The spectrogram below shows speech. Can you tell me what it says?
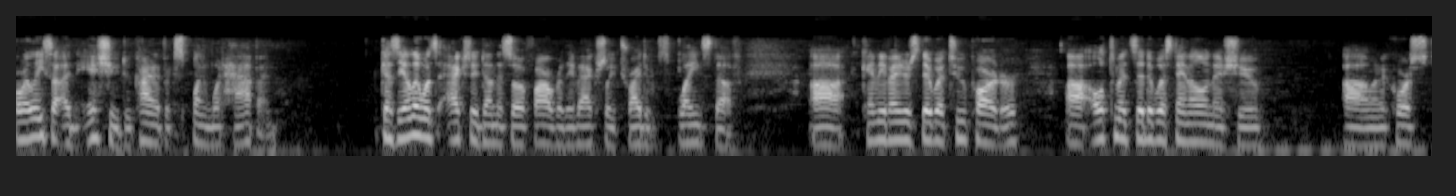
or at least an issue to kind of explain what happened. Because the only ones actually done this so far where they've actually tried to explain stuff uh, Uncanny Avengers did with two-parter. Uh, Ultimates did it with a standalone issue. Um, and of course,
